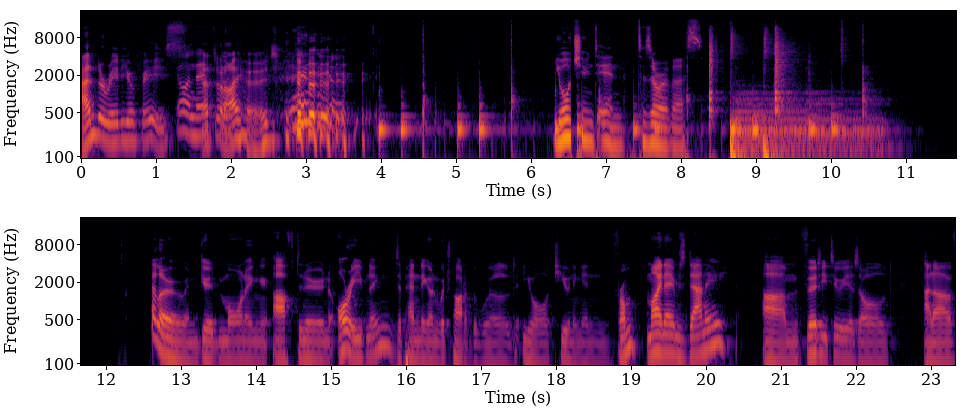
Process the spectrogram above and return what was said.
and a radio face. Go on then. That's what on. I heard. You're tuned in to Zoroverse. Hello and good morning, afternoon, or evening, depending on which part of the world you're tuning in from. My name's Danny. I'm 32 years old, and I've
